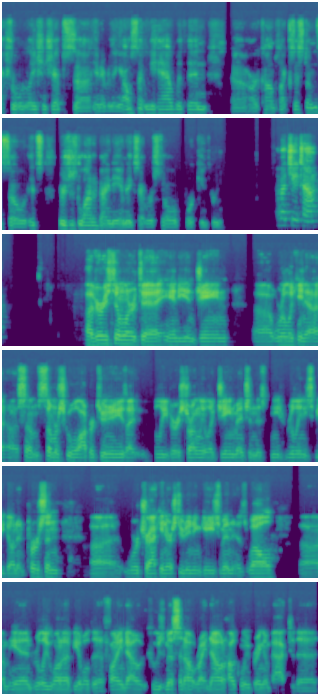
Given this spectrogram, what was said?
actual relationships uh, and everything else that we have within uh, our complex systems. So it's there's just a lot of dynamics that we're still working through. How about you, Tom? Uh, very similar to Andy and Jane. Uh, we're looking at uh, some summer school opportunities. I believe very strongly, like Jane mentioned, this need, really needs to be done in person. Uh, we're tracking our student engagement as well, um, and really want to be able to find out who's missing out right now and how can we bring them back to the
